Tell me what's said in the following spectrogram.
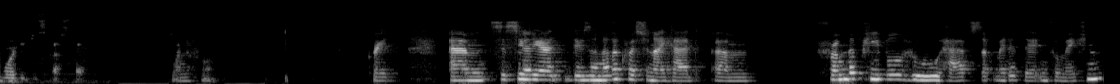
more to discuss there. Wonderful. Great. Um, Cecilia, there's another question I had. Um, from the people who have submitted their information,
